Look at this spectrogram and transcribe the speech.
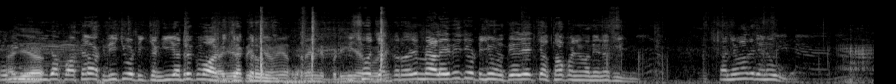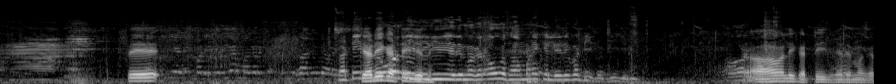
ਵੀ ਅਜੇ- ਨੀਲੀ ਦਾ ਪੱਖ ਰੱਖਦੀ ਝੋਟੀ ਚੰਗੀ ਆਰਡਰ ਕੁਆਲਿਟੀ ਚੈੱਕ ਕਰੋ ਪਿੱਛੋਂ ਜੀ ਵੀ ਉਤਰਾ ਹੀ ਲਿਬੜੀ ਆ ਪਿੱਛੋਂ ਚੈੱਕ ਕਰੋ ਜੇ ਮੈਲੇ ਦੀ ਝੋਟੀ ਹੁਣ ਤੇ ਅਜੇ ਚੌਥਾ ਪੰਜਵਾਂ ਦਿਨ ਹੈ ਸੂਈ ਨੂੰ ਪੰਜਵਾਂ ਕੁ ਦਿਨ ਹੋਊਗਾ। ਤੇ ਕੱਟੀ ਕਿਹੜੀ pure ਕੱਟੀ ਨੀਲੀ ਜੀ? ਦੀ ਇਹਦੇ ਮਗਰ ਉਹ ਸਾਹਮਣੇ ਕਿੱਲੇ ਦੀ ਵੱਡੀ ਬੱਜੀ ਜਿਹੜੀ ਆਹ ਵਾਲੀ ਕੱਟੀ ਜਿਹਦੇ ਮਗਰ।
